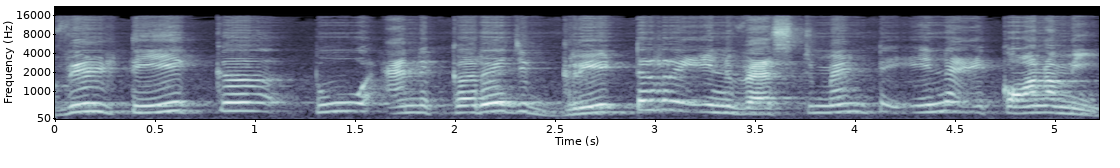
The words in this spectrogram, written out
will take to encourage greater investment in economy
